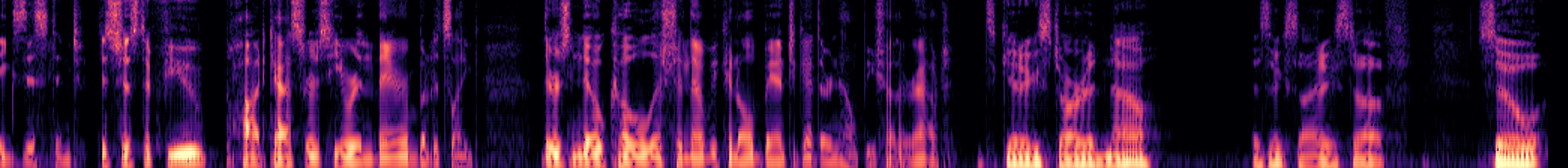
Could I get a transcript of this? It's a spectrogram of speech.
existent. It's just a few podcasters here and there, but it's like there's no coalition that we can all band together and help each other out. It's getting started now. It's exciting stuff. So,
